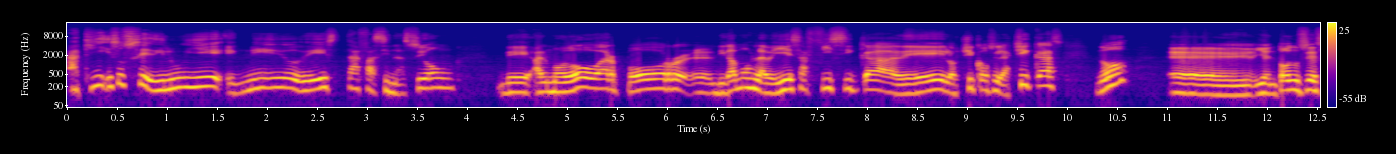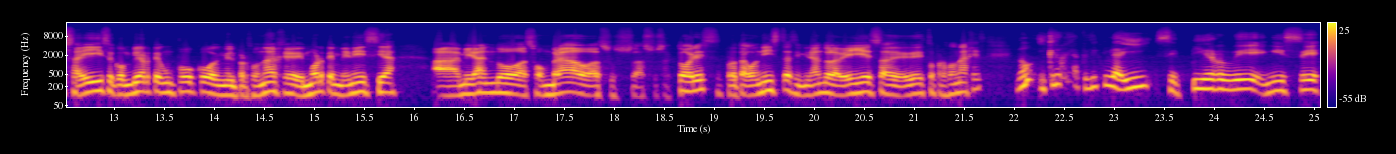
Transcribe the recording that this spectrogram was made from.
aquí eso se diluye en medio de esta fascinación de Almodóvar por, eh, digamos, la belleza física de los chicos y las chicas, ¿no? Eh, y entonces ahí se convierte un poco en el personaje de Muerte en Venecia, mirando asombrado a sus, a sus actores, protagonistas, y mirando la belleza de, estos personajes, ¿no? Y creo que la película ahí se pierde en ese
